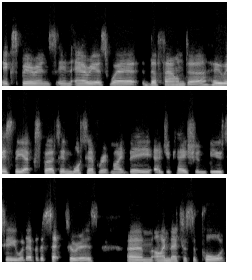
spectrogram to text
experience in areas where the founder, who is the expert in whatever it might be education, beauty, whatever the sector is um, I'm there to support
